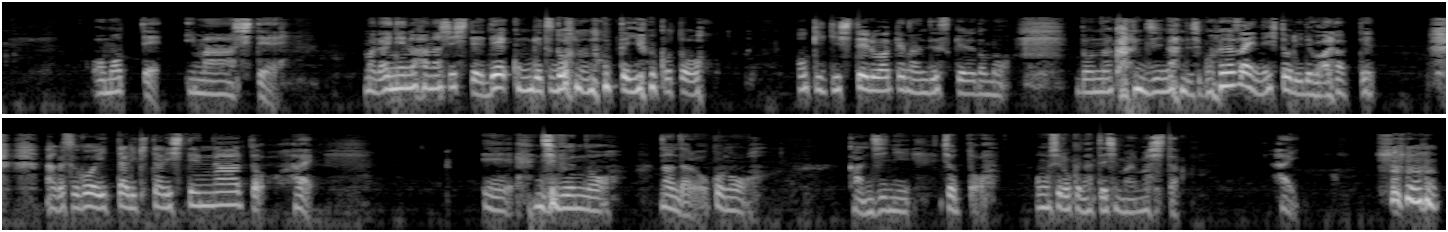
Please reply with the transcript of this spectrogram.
思っていまして、まあ来年の話して、で、今月どうなのっていうことをお聞きしてるわけなんですけれども、どんな感じなんでしょう？ごめんなさいね、一人で笑って。なんかすごい行ったり来たりしてんなぁと、はい。えー、自分の、なんだろう、この感じにちょっと面白くなってしまいました。はい。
